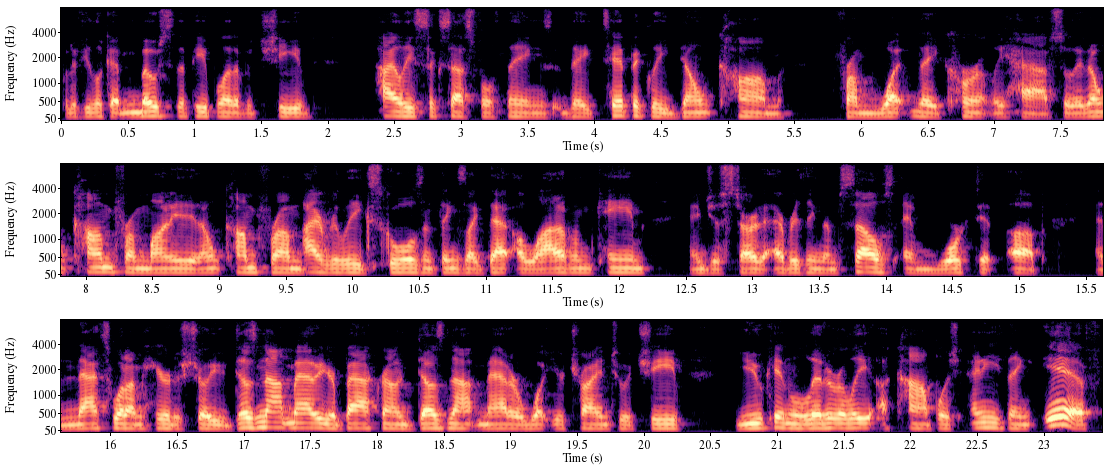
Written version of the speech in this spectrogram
But if you look at most of the people that have achieved highly successful things, they typically don't come from what they currently have. So they don't come from money, they don't come from Ivy League schools and things like that. A lot of them came and just started everything themselves and worked it up. And that's what I'm here to show you. Does not matter your background, does not matter what you're trying to achieve you can literally accomplish anything if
